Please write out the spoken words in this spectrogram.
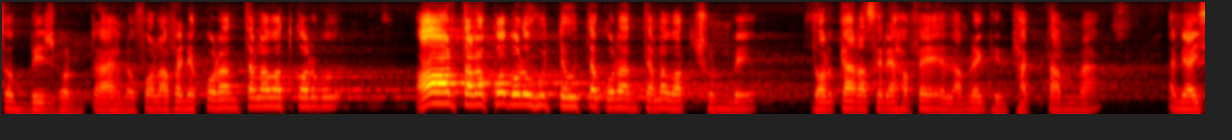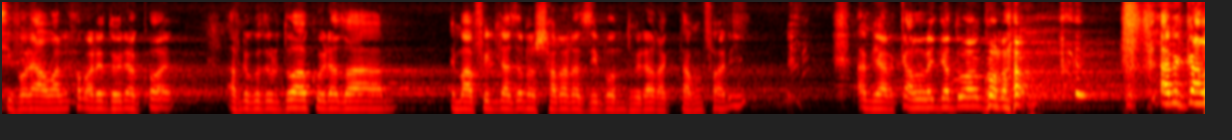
চব্বিশ ঘণ্টা এখন ফলাফাইনে কোরআন তেলাওয়াত করব। আর তারা কবর হুইতে হুইতে কোরআন তেলাওয়াত শুনবে। দরকার আছে রে হাফেজ, আমরা একদিন থাকতাম না। আমি আইসি পরে আওয়ালে, আমারে দৈরা কয়, আপনি কুদুর দোয়া কইরা যান এই মাহফিলটা যেন সারাটা জীবন ধইরা রাখতাম পারি আমি আর কাল লেগা দোয়া করাম, আমি কাল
